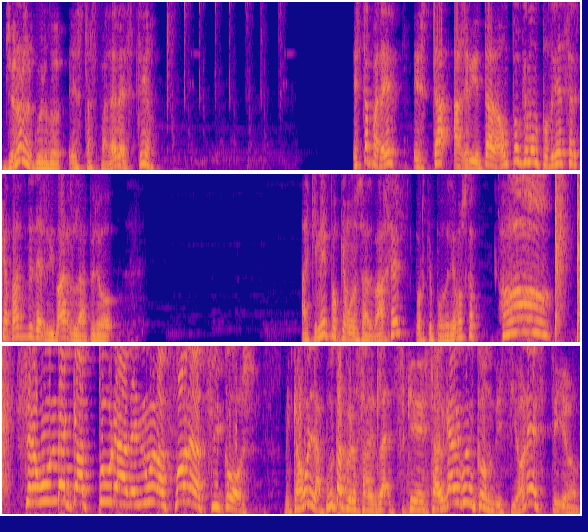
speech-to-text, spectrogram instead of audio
Yo no recuerdo estas paredes, tío. Pared está agrietada. Un Pokémon podría ser capaz de derribarla, pero... ¿Aquí no hay Pokémon salvajes? Porque podríamos... ¡Ah! ¡Segunda captura de nueva zona, chicos! Me cago en la puta, pero que salga algo en condiciones, tío.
